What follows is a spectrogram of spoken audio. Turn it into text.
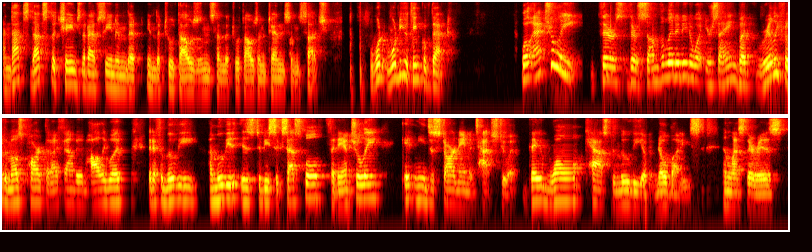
And that's that's the change that i've seen in the in the 2000s and the 2010s and such. What what do you think of that well, actually, there's there's some validity to what you're saying, but really, for the most part, that I found in Hollywood, that if a movie a movie is to be successful financially, it needs a star name attached to it. They won't cast a movie of nobodies unless there is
